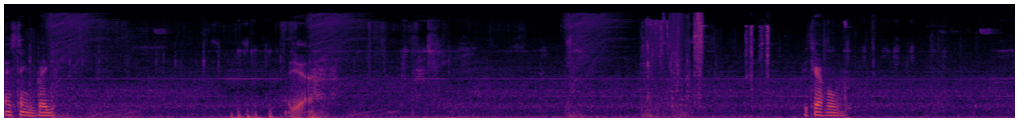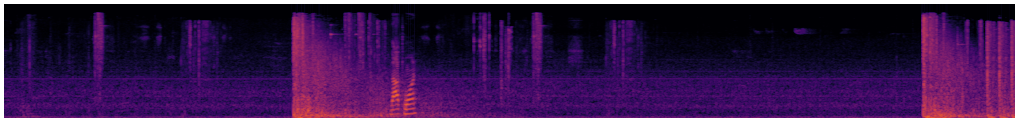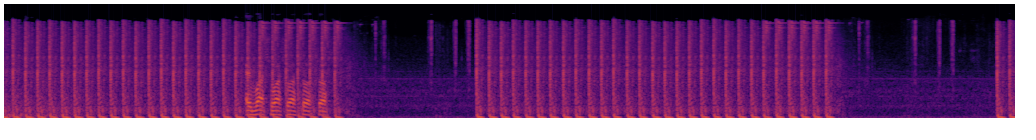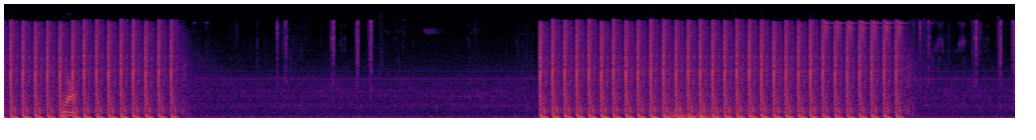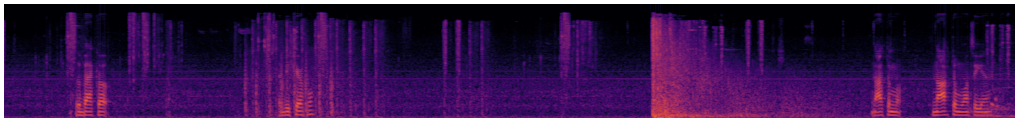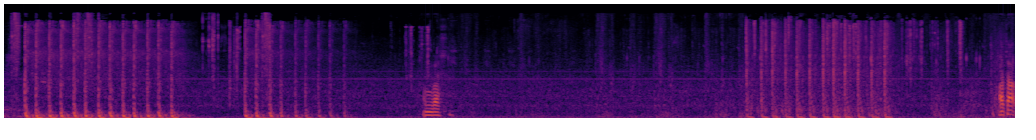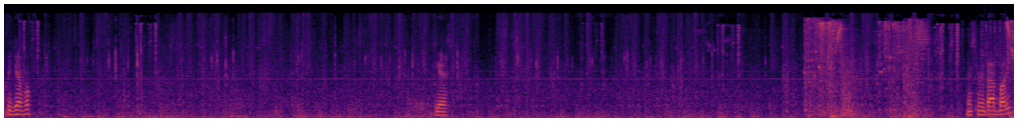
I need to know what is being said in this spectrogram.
Instinkt Blig. Yeah. Be careful. Not one. Hey, rush, rush, rush, rush, rush. No. The back up. And be careful. Knocked him, knocked him once again. I'm rushing. I thought, be careful. Yes. Miss me with that, buddy?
